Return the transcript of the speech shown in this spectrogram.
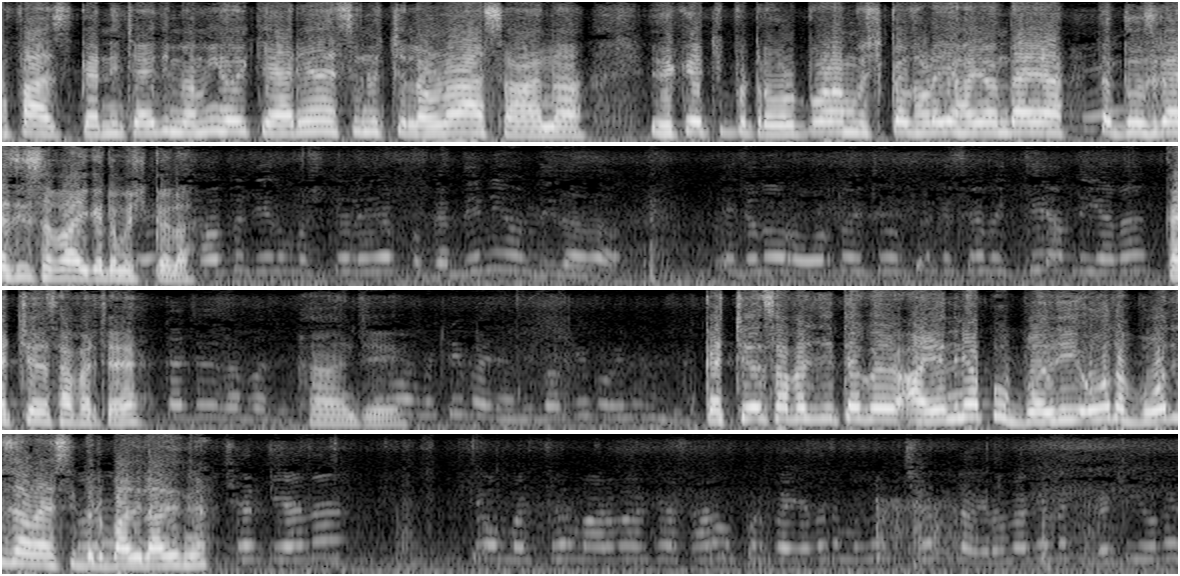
ਹਫਾਜ਼ ਕਰਨੀ ਚਾਹੀਦੀ। ਮੰਮੀ ਹੋਈ ਕਹਿ ਰਿਹਾ ਇਸ ਨੂੰ ਚਲਾਉਣਾ ਆਸਾਨ ਆ। ਇਹਦੇ ਵਿੱਚ ਪੈਟਰੋਲ ਪਾਉਣਾ ਮੁਸ਼ਕਲ ਥੋੜਾ ਜਿਹਾ ਹੋ ਜਾਂਦਾ ਆ ਤੇ ਦੂਸਰਾ ਅਸੀਂ ਸਫ਼ਾਈ ਕਰਨਾ ਮੁਸ਼ਕਲ ਆ। ਸਭ ਤੋਂ ਜਿਹੜੀ ਮੁਸ਼ਕਿਲ ਇਹ ਆ, ਗੰਦੀ ਨਹੀਂ ਹੁੰਦੀ ਜ਼ਿਆਦਾ। ਇਹ ਜਦੋਂ ਰੋਡ ਤੋਂ ਇੱਥੇ ਉੱਤਰ ਕੇ ਸਿਰਫ ਇੱਥੇ ਆਉਂਦੀ ਆ ਨਾ ਕੱਚੇ ਸਫ਼ਰ ਚ ਹੈ। ਕੱਚੇ ਦੇ ਸਫ਼ਰ 'ਚ। ਹਾਂਜੀ। ਉਹ ਮਿੱਟੀ ਪੈ ਜਾਂਦੀ ਬਾਕੀ ਕੋਈ ਨਹੀਂ ਹੁੰਦੀ। ਕੱਚੇ ਸਫ਼ਰ ਜਿੱਥੇ ਕੋਈ ਆ ਜਾਂਦੀ ਨਾ ਭੁੱਬਲ ਜੀ ਉਹ ਤਾਂ ਬਹੁਤ ਹੀ ਜ਼ਿਆਦਾ ਐਸੀ ਬਰਬਾਦੀ ਲਾ ਦਿੰਦੇ ਆ। ਮੱਛਰ ਗਿਆ ਨਾ ਤੇ ਉਹ ਮੱਛਰ ਮਾਰ ਮਾਰ ਕੇ ਸਾਰਾ ਉੱਪਰ ਪੈ ਜਾਂਦਾ ਤੇ ਮੈਨੂੰ ਅੱਛਾ ਨਹੀਂ ਲੱਗਦਾ। ਮੈਂ ਕਹਿੰਦਾ ਗੱਡੀ ਹੋਵੇ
